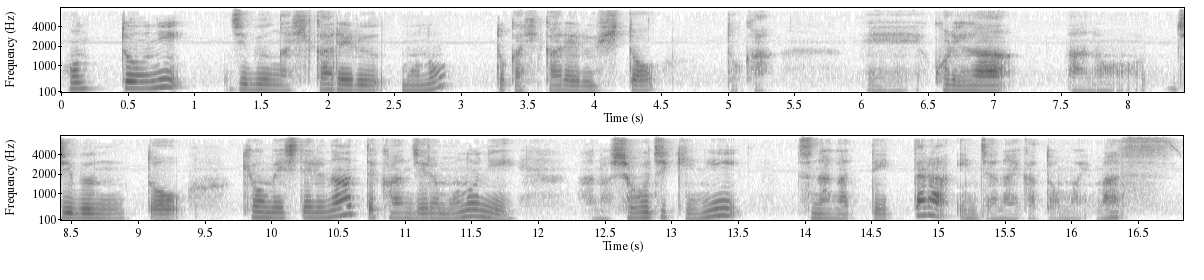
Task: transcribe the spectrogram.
本当に自分が惹かれるものとか惹かれる人とか、えー、これがあの自分と共鳴してるなって感じるものにあの正直につながっていったらいいんじゃないかと思います。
